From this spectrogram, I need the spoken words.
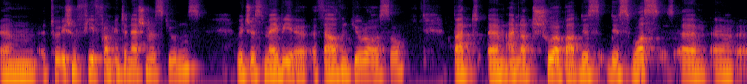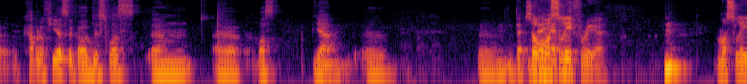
um, a tuition fee from international students, which is maybe a, a thousand euro or so. But um, I'm not sure about this. This was um, uh, a couple of years ago. This was um, uh, was yeah. Uh, um, that So mostly to- free ya? Hmm? Mostly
